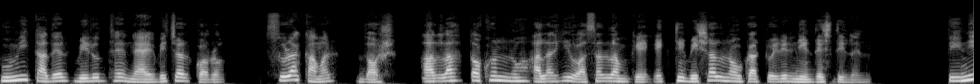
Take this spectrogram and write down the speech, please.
তুমি তাদের বিরুদ্ধে ন্যায় বিচার করো। সুরা কামার দশ। আল্লাহ তখন নুহ আলাহি ওয়াসাল্লামকে একটি বিশাল নৌকা তৈরির নির্দেশ দিলেন। তিনি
